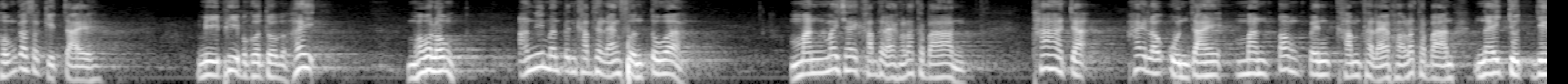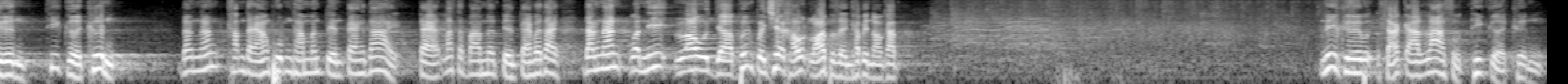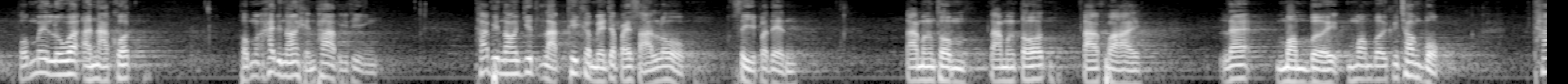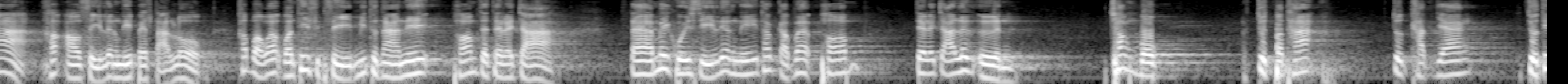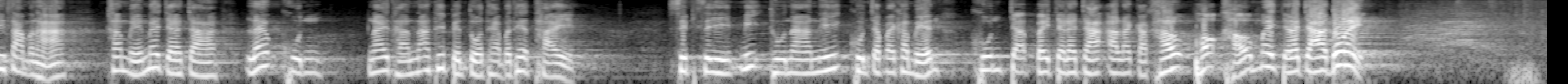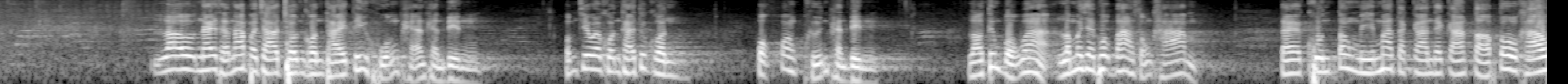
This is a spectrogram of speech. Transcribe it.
ผมก็สะกิดใจ มีพี่บางคนโทรบอกเฮ้ยหมอวรงอันนี้มันเป็นคำแถลงส่วนตัว มันไม่ใช่คำแถลงของรัฐบาล ถ้าจะให้เราอุ่นใจมันต้องเป็นคำแถลงของรัฐบาลในจุดยืนที่เกิดขึ้น ดังนั้นคำแถลงของภูมิธรรมมันเปลี่ยนแปลงได้ แต่รัฐบาลมันเปลี่ยนแปลงไม่ได้ ดังนั้นวันนี้เราอย่าเพิ่งไปเชื่อเขาร้อยเปอร์เซ็นต์ครับพี่น้องครับ นี่คือสถานการณ์ล่าสุดที่เกิดขึ้น ผมไม่รู้ว่าอนาคต ผมให้พี่น้องเห็นภาพอีกทีถ้าพี่น้องยึดหลักที่เขมรจะไปศาลโลกสี่ประเด็น ตาเมืองทม ตาเมืองโต๊ดตาควาย และมอมเบยมอมเบยคือช่องบก ถ้าเขาเอาสี่เรื่องนี้ไปศาลโลก เขาบอกว่าวันที่ 14 มิถุนายนนี้พร้อมจะเจรจา แต่ไม่คุยสี่เรื่องนี้ เท่ากับว่าพร้อมเจรจาเรื่องอื่น ช่องบก จุดปะทะ จุดขัดแย้ง จุดที่สร้างปัญหาเขมรไม่เจรจา แล้วคุณในฐานะที่เป็นตัวแทนประเทศไทย 14 มิถุนายนนี้คุณจะไปเขมรคุณจะไปเจรจาอะไรกับเขา เพราะเขาไม่เจรจาด้วย เราในฐานะประชาชนคนไทยที่หวงแผนแผ่นดิน ผมเชื่อว่าคนไทยทุกคนปกป้องผืนแผ่นดิน เราถึงบอกว่าเราไม่ใช่พวกบ้าสงคราม แต่คุณต้องมีมาตรการในการตอบโต้เขา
